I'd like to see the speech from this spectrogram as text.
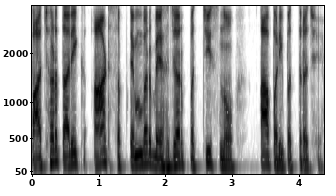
પાછળ તારીખ આઠ સપ્ટેમ્બર બે હજાર પચીસનો આ પરિપત્ર છે.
